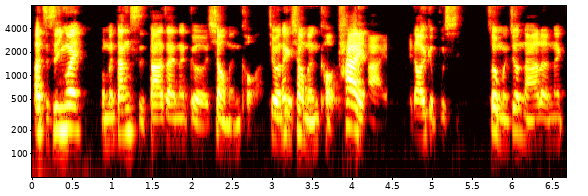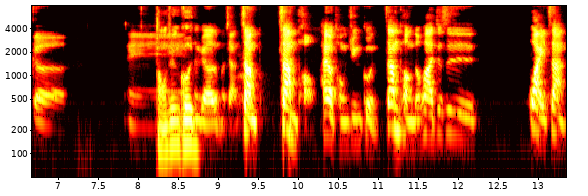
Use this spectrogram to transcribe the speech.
啊，只是因为我们当时搭在那个校门口啊，就那个校门口太矮，矮到一个不行，所以我们就拿了那个，诶，童军棍，那个怎么讲？帐帐篷还有童军棍。帐篷的话就是。外帐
